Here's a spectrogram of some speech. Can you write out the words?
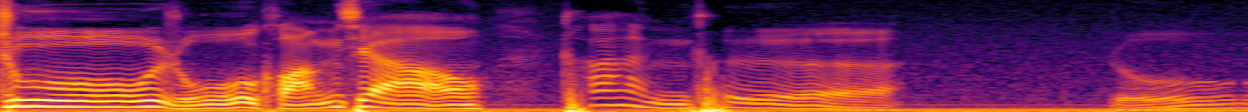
诸如狂笑，看客如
